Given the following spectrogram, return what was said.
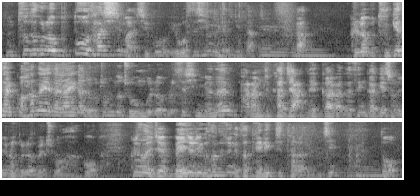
그럼 투수 글러브 또 사시지 마시고 이거 쓰시면 됩니다. 음. 그러니까 글러브 두 개 살 거 하나에다가 해가지고 좀 더 좋은 글러브를 쓰시면은 바람직하지 않을까라는 생각에 저는 이런 글러브를 좋아하고 그래서 이제 메이저리그 선수 중에서 데릭 지터라든지 음. 또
